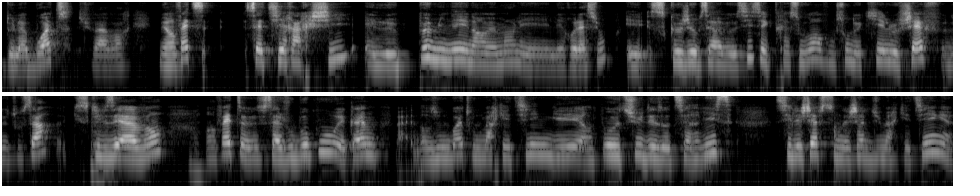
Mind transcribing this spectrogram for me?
de la boîte, tu vas avoir... Mais en fait, cette hiérarchie, elle peut miner énormément les, les relations. Et ce que j'ai observé aussi, c'est que très souvent, en fonction de qui est le chef de tout ça, ce qu'il Mm. faisait avant, Mm. en fait, euh, ça joue beaucoup. Et quand même, bah, dans une boîte où le marketing est un peu au-dessus des autres services, si les chefs sont des chefs du marketing,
